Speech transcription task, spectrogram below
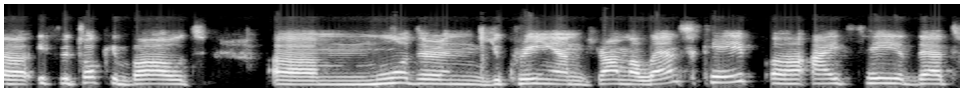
uh, if we talk about um, modern Ukrainian drama landscape, uh, I'd say that.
